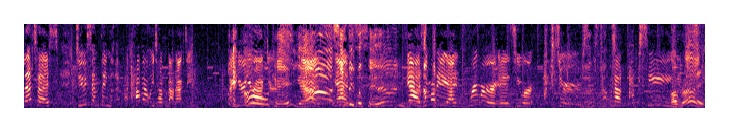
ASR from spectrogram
let us do something. uh, How about we talk about acting? I hear you're oh, actors. okay. Yeah. Yes, Some yes. people say that. Yeah, somebody. I rumor is you are actors. Let's talk about acting. All right.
